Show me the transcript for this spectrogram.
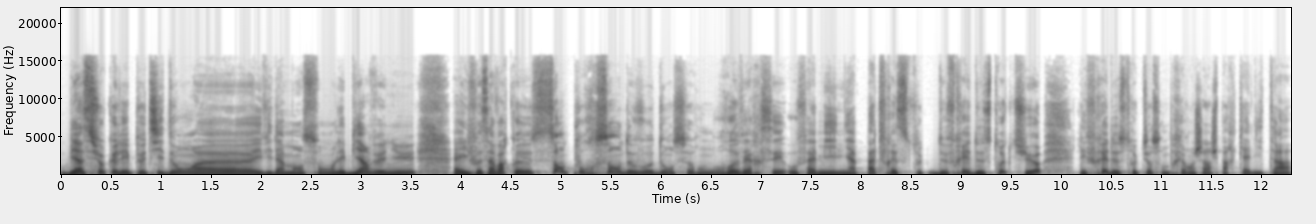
Bien sûr que les petits dons, euh, évidemment, sont les bienvenus. Et il faut savoir que 100% de vos dons seront reversés aux familles. Il n'y a pas de frais, de frais de structure. Les frais de structure sont pris en charge par Calita.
